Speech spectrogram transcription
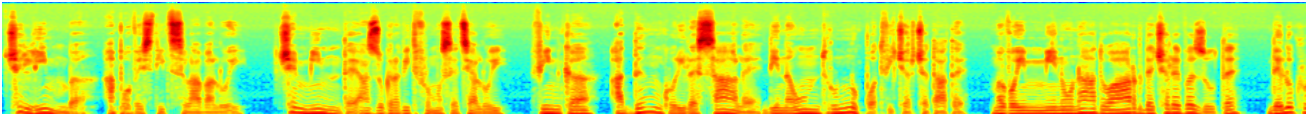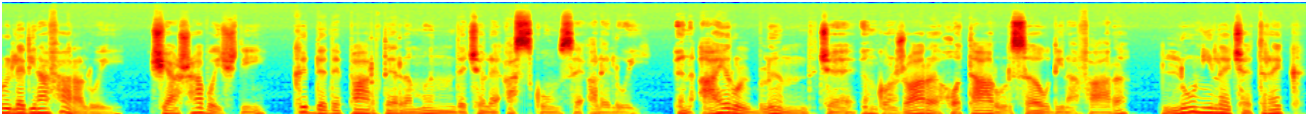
Ce limbă a povestit slava lui? Ce minte a zugrăvit frumusețea lui? Fiindcă adâncurile sale dinăuntru nu pot fi cercetate. Mă voi minuna doar de cele văzute, de lucrurile din afara lui. Și așa voi ști cât de departe rămân de cele ascunse ale lui. În aerul blând ce înconjoară hotarul său din afară, lunile ce trec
